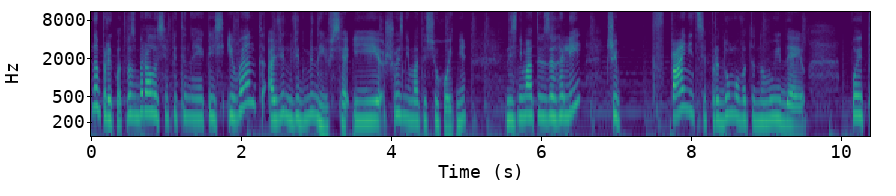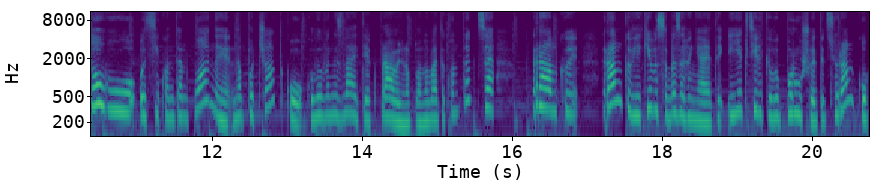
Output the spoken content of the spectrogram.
Наприклад, ви збиралися піти на якийсь івент, а він відмінився. І що знімати сьогодні? Не знімати взагалі, чи в паніці придумувати нову ідею. По ітогу, оці контент-плани на початку, коли ви не знаєте, як правильно планувати контент, це рамки, рамки, в які ви себе заганяєте. І як тільки ви порушуєте цю рамку,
